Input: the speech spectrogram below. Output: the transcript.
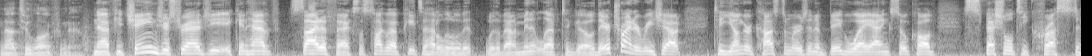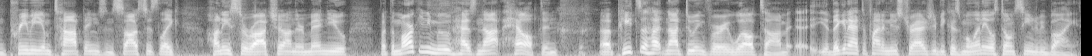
not too long from now. Now, if you change your strategy, it can have side effects. Let's talk about Pizza Hut a little bit with about a minute left to go. They're trying to reach out to younger customers in a big way, adding so called specialty crusts and premium toppings and sauces like honey sriracha on their menu. But the marketing move has not helped, and uh, Pizza Hut not doing very well, Tom. Uh, they're going to have to find a new strategy because millennials don't seem to be buying it.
